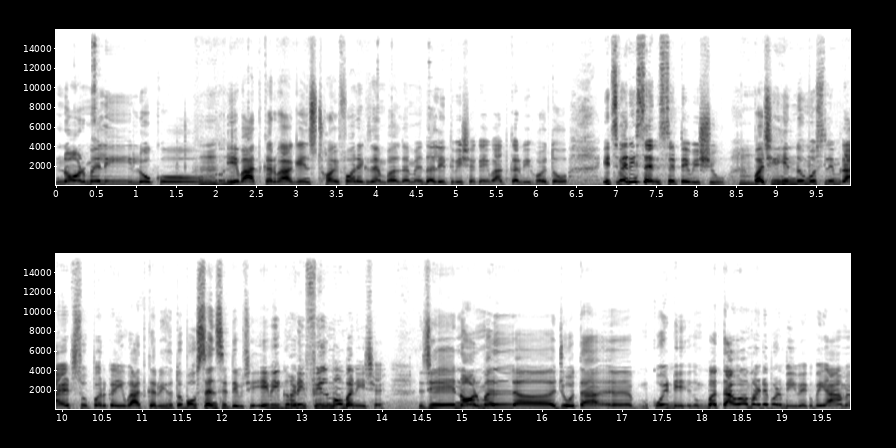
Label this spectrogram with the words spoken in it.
નોર્મલી લોકો એ વાત કરવા અગેન્સ્ટ હોય. ફોર એક્ઝામ્પલ તમે દલિત વિશે કંઈ વાત કરવી હોય તો ઇટ્સ વેરી સેન્સિટિવ ઇશ્યુ પછી હિન્દુ મુસ્લિમ રાઇટ્સ ઉપર કંઈ વાત કરવી હોય તો બહુ સેન્સિટિવ છે. એવી ઘણી ફિલ્મો બની છે જે નોર્મલ જોતા કોઈ બતાવવા માટે પણ બીવે કે ભાઈ આ અમે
